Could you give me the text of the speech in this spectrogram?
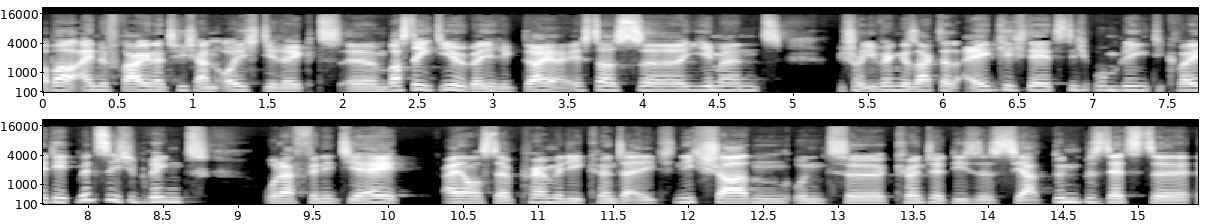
Aber eine Frage natürlich an euch direkt. Ähm, was denkt ihr über Erik Dyer? Ist das äh, jemand, wie schon Ivan gesagt hat, eigentlich der jetzt nicht unbedingt die Qualität mit sich bringt? Oder findet ihr, hey, einer aus der Premier League könnte eigentlich nicht schaden und äh, könnte dieses ja dünn besetzte,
